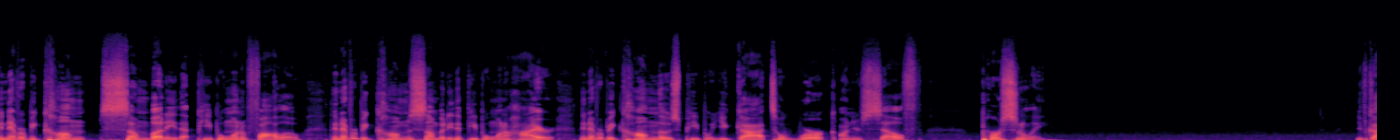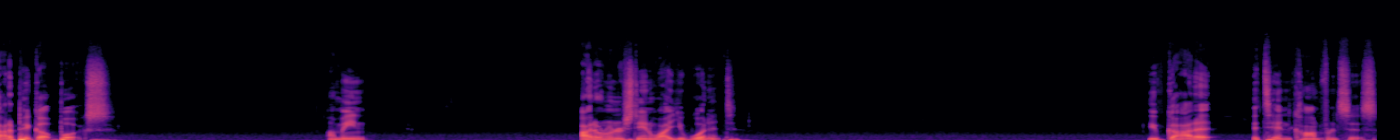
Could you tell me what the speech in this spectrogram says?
they never become somebody that people want to follow. They never become somebody that people want to hire. They never become those people. You got to work on yourself personally. You've got to pick up books. I mean, I don't understand why you wouldn't. You've got to attend conferences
